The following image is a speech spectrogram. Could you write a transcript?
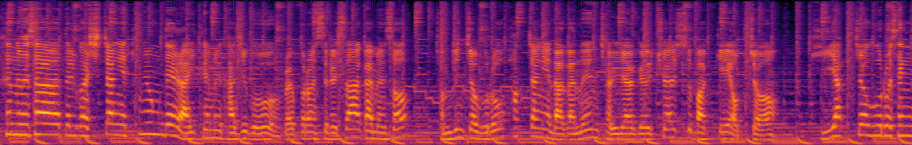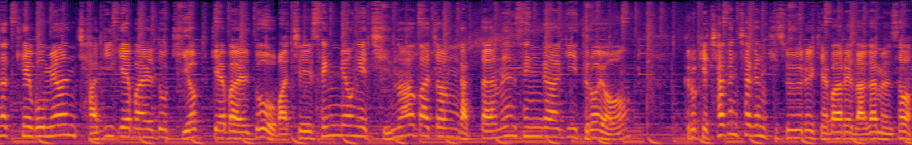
큰 회사들과 시장에 통용될 아이템을 가지고 reference를 쌓아가면서 점진적으로 확장해 나가는 전략을 취할 수밖에 없죠. 비약적으로 생각해보면 자기 개발도 기업 개발도 마치 생명의 진화 과정 같다는 생각이 들어요. 그렇게 차근차근 기술을 개발해 나가면서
